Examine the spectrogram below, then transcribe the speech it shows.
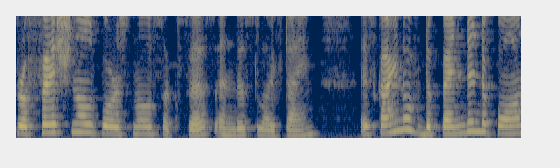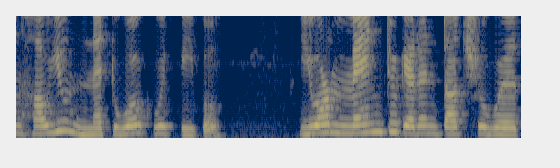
professional personal success in this lifetime is kind of dependent upon how you network with people. You are meant to get in touch with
